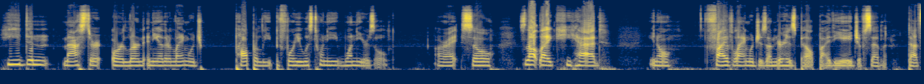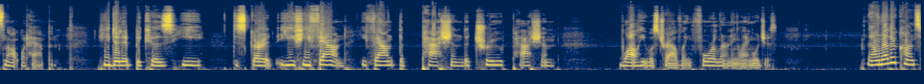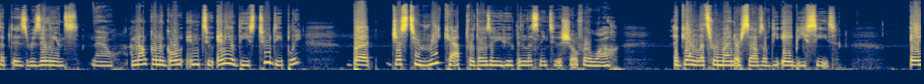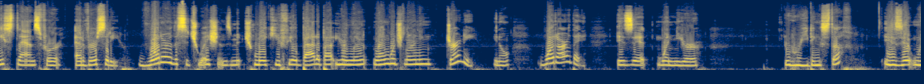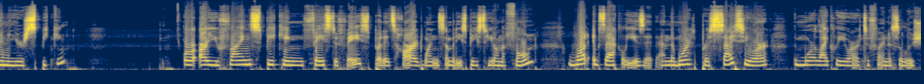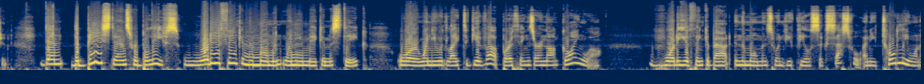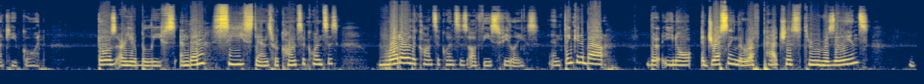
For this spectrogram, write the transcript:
he didn't master or learn any other language properly before he was 21 years old. All right so it's not like he had you know five languages under his belt by the age of seven. That's not what happened. He did it because he discouraged. He, he found he found the passion, the true passion, while he was traveling for learning languages. Now, another concept is resilience. Now, I'm not going to go into any of these too deeply, but just to recap for those of you who've been listening to the show for a while, again, let's remind ourselves of the ABCs. A stands for adversity. What are the situations which make you feel bad about your le- language learning journey? You know, what are they? Is it when you're reading stuff? Is it when you're speaking? Or are you fine speaking face to face, but it's hard when somebody speaks to you on the phone? What exactly is it? And the more precise you are, the more likely you are to find a solution. Then the B stands for beliefs. What do you think in the moment when you make a mistake or when you would like to give up or things are not going well? What do you think about in the moments when you feel successful and you totally want to keep going? Those are your beliefs. And then C stands for consequences. What are the consequences of these feelings? And thinking about the you know addressing the rough patches through resilience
